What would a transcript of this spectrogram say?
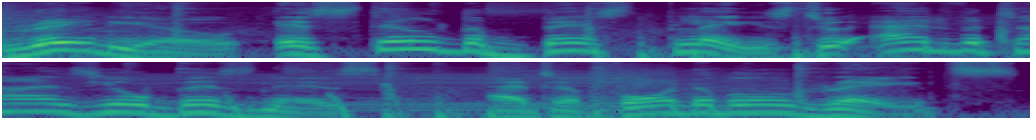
Radio is still the best place to advertise your business at affordable rates.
